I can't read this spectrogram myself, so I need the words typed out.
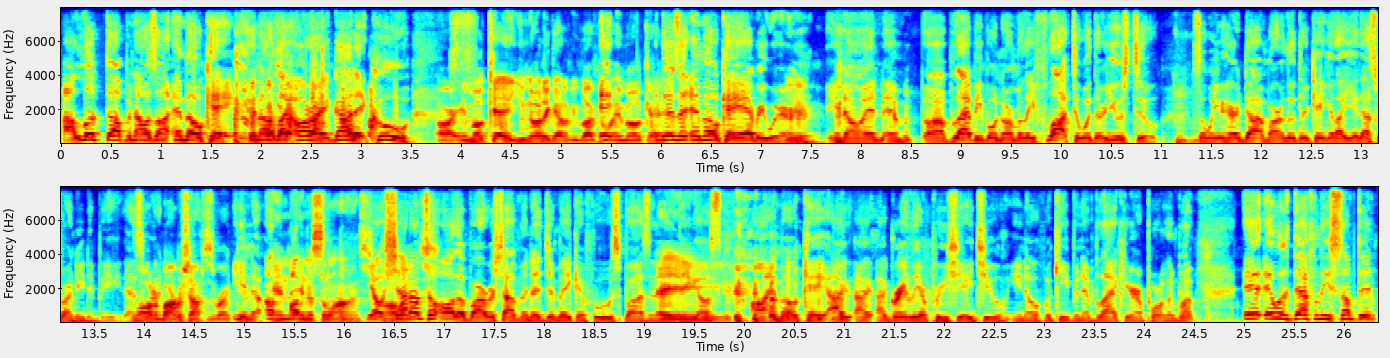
I looked up and I was on MLK. And I was like, "All right, got it. Cool." All right, MLK. You know they got to be black people. on MLK. There's an MLK everywhere. Yeah. You know, and, and uh, black people normally flock to what they're used to. So when you hear Dr. Martin Luther King, you're like, yeah, that's where I need to be. That's well, all the I need to be." barbershops is right there, You know, uh, and, uh, and the salons. Yo, shout out to all the barbershop and the Jamaican food spots and everything Hey. else on MLK. I, I, I greatly appreciate you, you know, for keeping it black here in Portland. But it, it was definitely something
